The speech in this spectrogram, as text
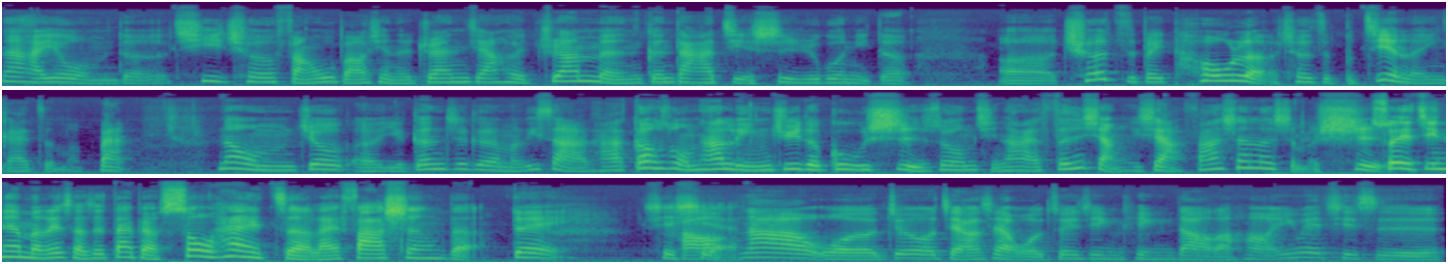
那还有我们的汽车房屋保险的专家会专门跟大家解释，如果你的呃车子被偷了，车子不见了，应该怎么办？那我们就呃也跟这个 Melissa 她告诉我们她邻居的故事，所以我们请她来分享一下发生了什么事。所以今天 Melissa 是代表受害者来发声的。对，谢谢。那我就讲讲我最近听到了哈，因为其实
